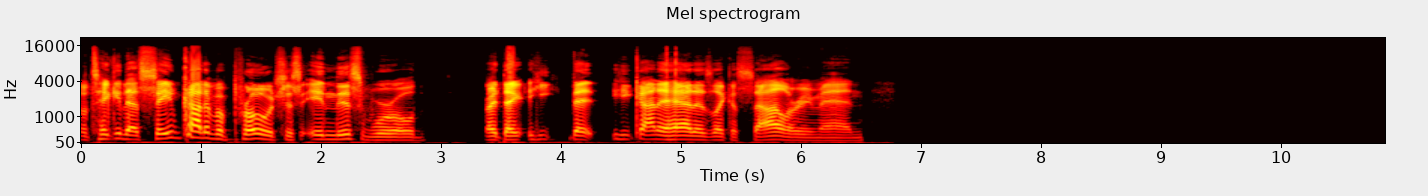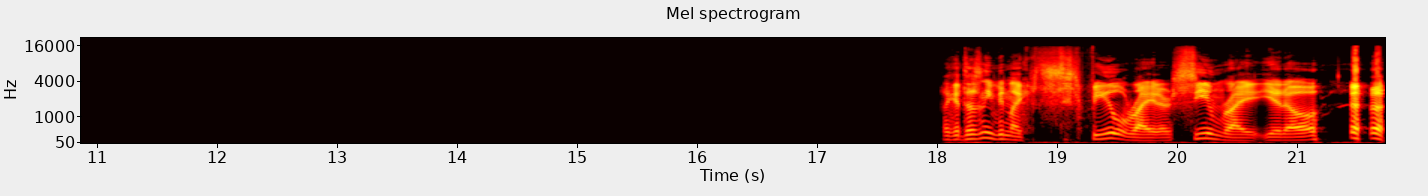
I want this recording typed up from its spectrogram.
So taking that same kind of approach just in this world, right? That he that he kind of had as like a salary man. Like it doesn't even like feel right or seem right, you know?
